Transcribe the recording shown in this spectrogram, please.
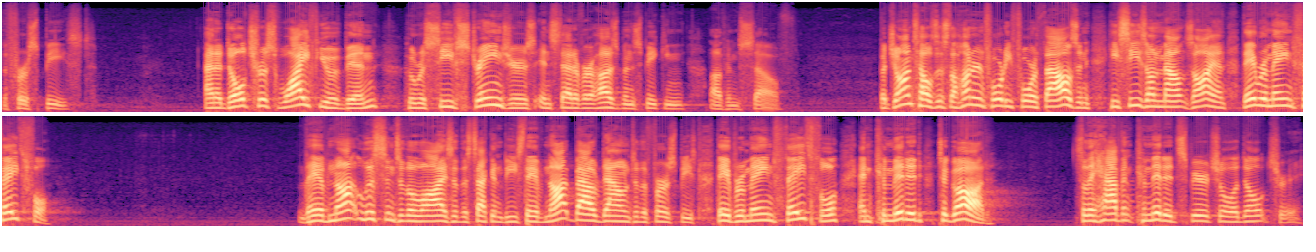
the first beast. An adulterous wife you have been, who received strangers instead of her husband, speaking of himself. But John tells us the 144,000 he sees on Mount Zion, they remain faithful. They have not listened to the lies of the second beast. They have not bowed down to the first beast. They have remained faithful and committed to God. So they haven't committed spiritual adultery.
